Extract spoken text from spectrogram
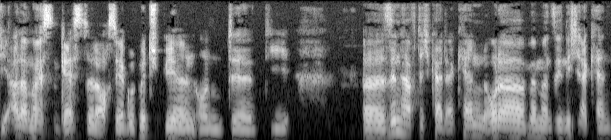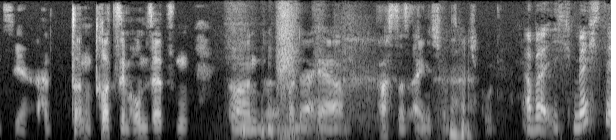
die allermeisten Gäste da auch sehr gut mitspielen und äh, die äh, Sinnhaftigkeit erkennen oder wenn man sie nicht erkennt, sie halt dann trotzdem umsetzen. Und äh, von daher passt das eigentlich schon ziemlich gut. Aber ich möchte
